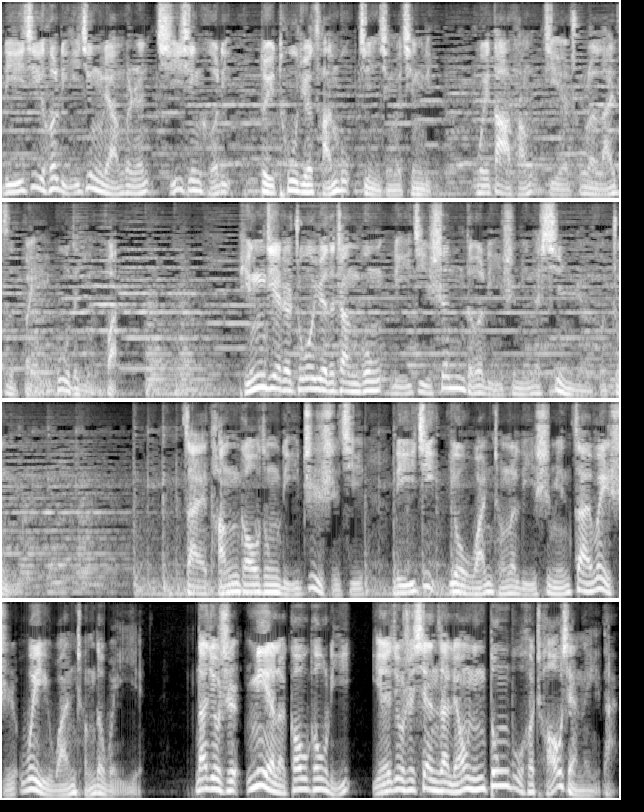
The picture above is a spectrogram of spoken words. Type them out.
李绩和李靖两个人齐心合力，对突厥残部进行了清理，为大唐解除了来自北部的隐患。凭借着卓越的战功，李绩深得李世民的信任和重用。在唐高宗李治时期，李绩又完成了李世民在位时未完成的伟业，那就是灭了高句丽，也就是现在辽宁东部和朝鲜那一带。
